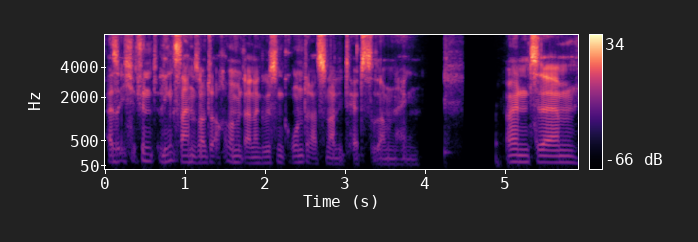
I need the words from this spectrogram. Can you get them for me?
Also, ich finde, links sein sollte auch immer mit einer gewissen Grundrationalität zusammenhängen. Und, ähm,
